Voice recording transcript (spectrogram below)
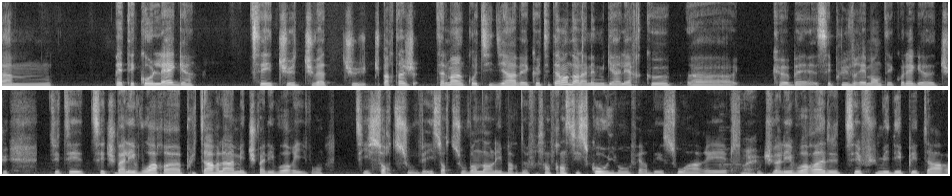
euh, ben, tes collègues, tu, tu, vas, tu, tu partages tellement un quotidien avec eux, tu es tellement dans la même galère que, euh, que ben, c'est plus vraiment tes collègues. Euh, tu, tu, tu vas les voir euh, plus tard là, mais tu vas les voir, ils vont. Ils sortent, ils sortent souvent dans les bars de San Francisco, ils vont faire des soirées où tu vas les voir fumer des pétards,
